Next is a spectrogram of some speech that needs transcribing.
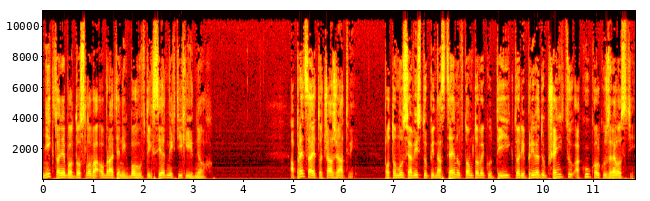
Nikto nebol doslova obrátený k Bohu v tých 7 tichých dňoch. A predsa je to čas žatvy. Potom musia vystúpiť na scénu v tomto veku tí, ktorí privedú pšenicu a kúkolku zrelosti.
